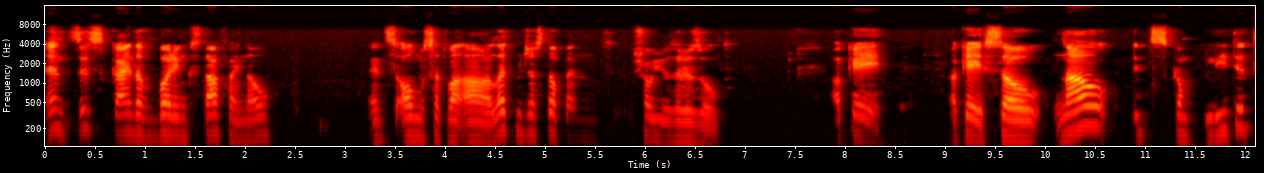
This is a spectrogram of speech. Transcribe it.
And this kind of boring stuff I know. It's almost at one hour. Let me just stop and show you the result. Okay. Okay so now it's completed.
